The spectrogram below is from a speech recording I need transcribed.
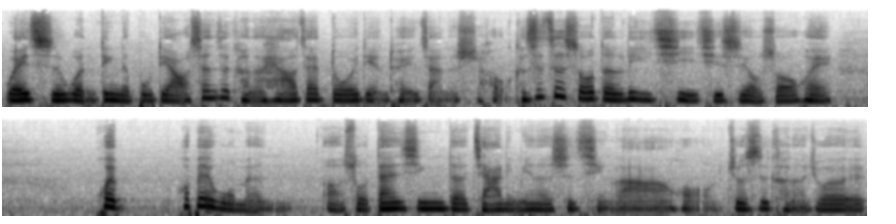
维持稳定的步调，甚至可能还要再多一点推展的时候。可是这时候的力气，其实有时候会会会被我们呃所担心的家里面的事情啦，吼，就是可能就会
